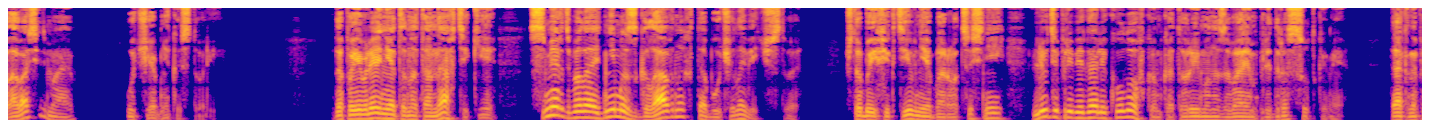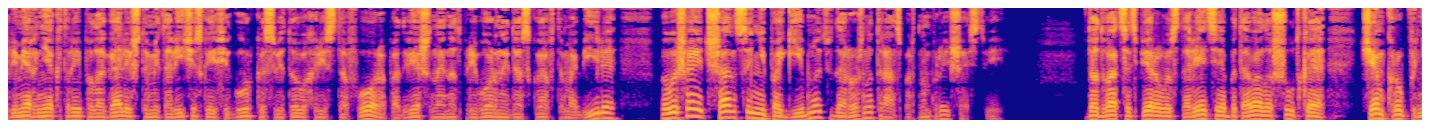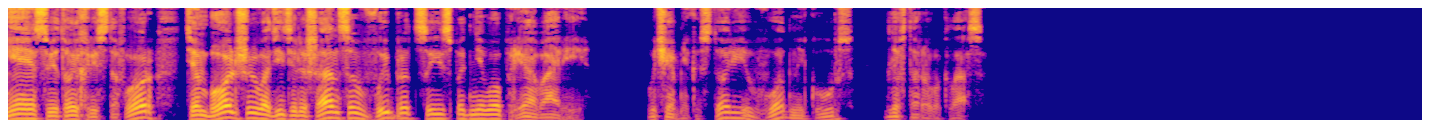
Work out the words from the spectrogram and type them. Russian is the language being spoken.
Глава 7. Учебник истории. До появления тонатонавтики смерть была одним из главных табу человечества. Чтобы эффективнее бороться с ней, люди прибегали к уловкам, которые мы называем предрассудками. Так, например, некоторые полагали, что металлическая фигурка святого Христофора, подвешенная над приборной доской автомобиля, повышает шансы не погибнуть в дорожно-транспортном происшествии. До 21-го столетия бытовала шутка «Чем крупнее святой Христофор, тем больше у водителя шансов выбраться из-под него при аварии». Учебник истории, вводный курс для второго класса.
